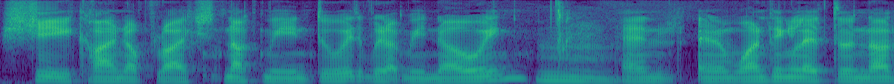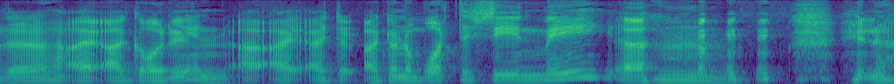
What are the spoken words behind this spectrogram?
She kind of like snuck me into it without me knowing, Mm. and and one thing led to another. I, I got in. I, I, I, don't, know what they see in me, uh, you know,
